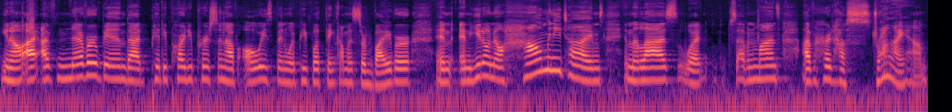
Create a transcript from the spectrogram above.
You know, I, have never been that pity party person. I've always been what people think I'm a survivor. And, and you don't know how many times in the last, what, seven months, I've heard how strong I am.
